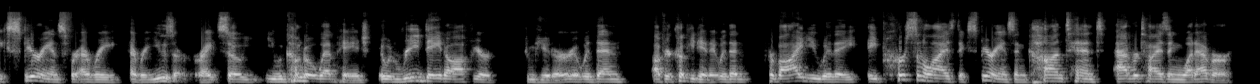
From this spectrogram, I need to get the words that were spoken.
experience for every every user, right? So you would come to a web page, it would read data off your computer, it would then off your cookie data, it would then provide you with a, a personalized experience and content, advertising, whatever,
